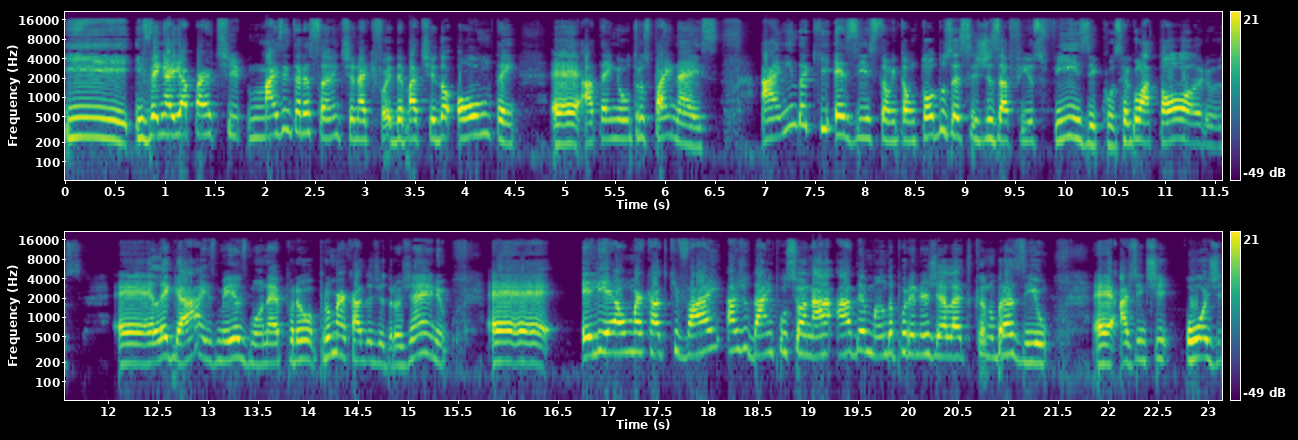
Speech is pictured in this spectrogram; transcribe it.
e, e vem aí a parte mais interessante, né, que foi debatida ontem, é, até em outros painéis. Ainda que existam então todos esses desafios físicos, regulatórios, é, legais mesmo, né, pro, pro mercado de hidrogênio, é, ele é um mercado que vai ajudar a impulsionar a demanda por energia elétrica no Brasil. É, a gente hoje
